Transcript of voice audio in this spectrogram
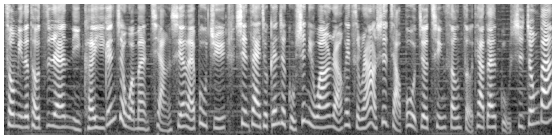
聪明的投资人，你可以跟着我们抢先来布局，现在就跟着股市女王阮慧慈阮老师的脚步，就轻松走跳在股市中吧。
